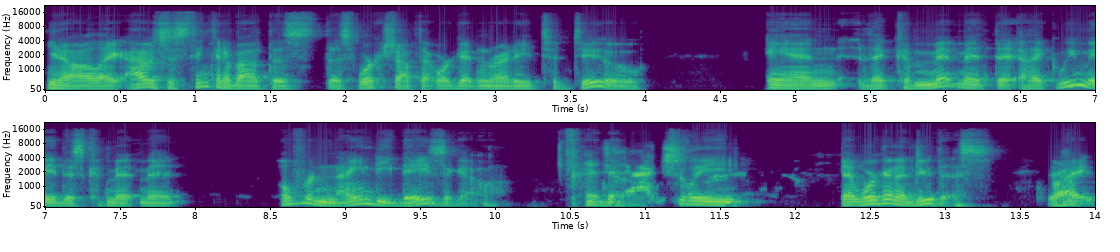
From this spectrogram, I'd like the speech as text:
you know, like I was just thinking about this this workshop that we're getting ready to do and the commitment that like we made this commitment over 90 days ago to actually that we're going to do this right?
